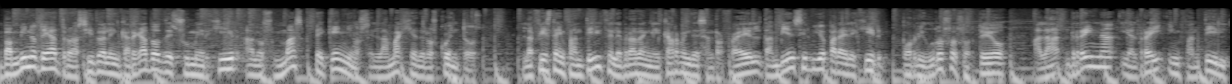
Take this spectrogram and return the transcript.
Bambino Teatro ha sido el encargado de sumergir a los más pequeños en la magia de los cuentos. La fiesta infantil celebrada en el Carmen de San Rafael también sirvió para elegir, por riguroso sorteo, a la reina y al rey infantil,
